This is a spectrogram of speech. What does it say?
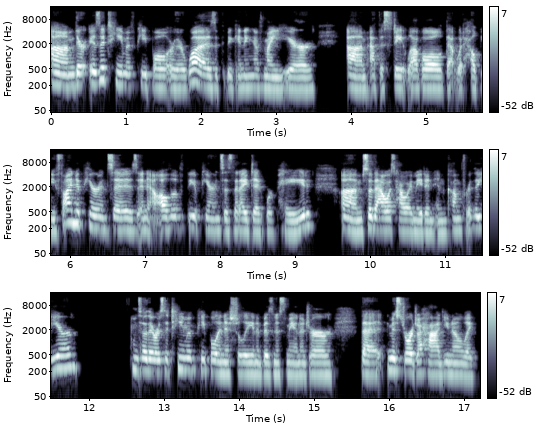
um, there is a team of people or there was at the beginning of my year um, at the state level that would help you find appearances and all of the appearances that i did were paid um, so that was how i made an income for the year and so there was a team of people initially and a business manager that miss georgia had you know like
